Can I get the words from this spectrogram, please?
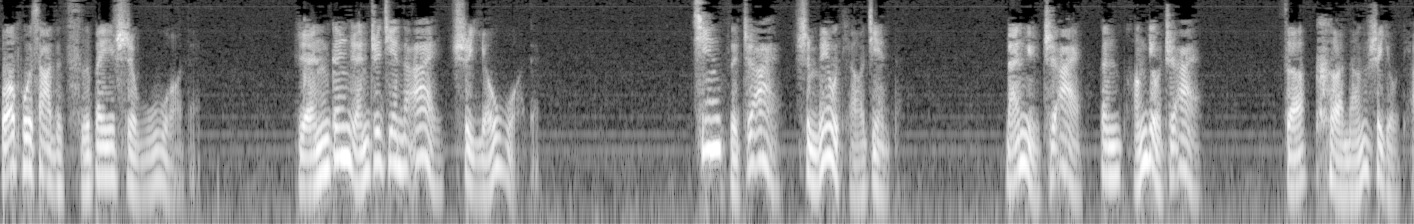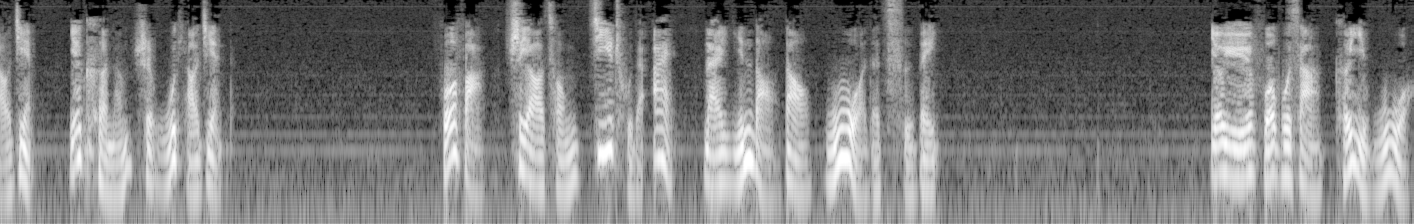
佛菩萨的慈悲是无我的，人跟人之间的爱是有我的，亲子之爱是没有条件的，男女之爱跟朋友之爱，则可能是有条件，也可能是无条件的。佛法是要从基础的爱来引导到无我的慈悲。由于佛菩萨可以无我。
